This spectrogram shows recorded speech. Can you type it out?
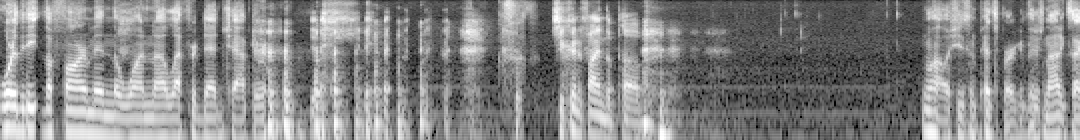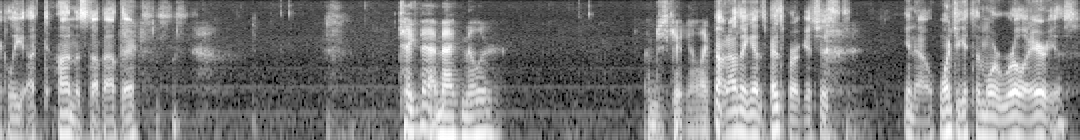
or the the farm in the one uh, Left 4 Dead chapter. Yeah. She couldn't find the pub. well, she's in Pittsburgh. There's not exactly a ton of stuff out there. Take that, Mac Miller. I'm just kidding. I like No, nothing against Pittsburgh. It's just, you know, once you get to the more rural areas.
